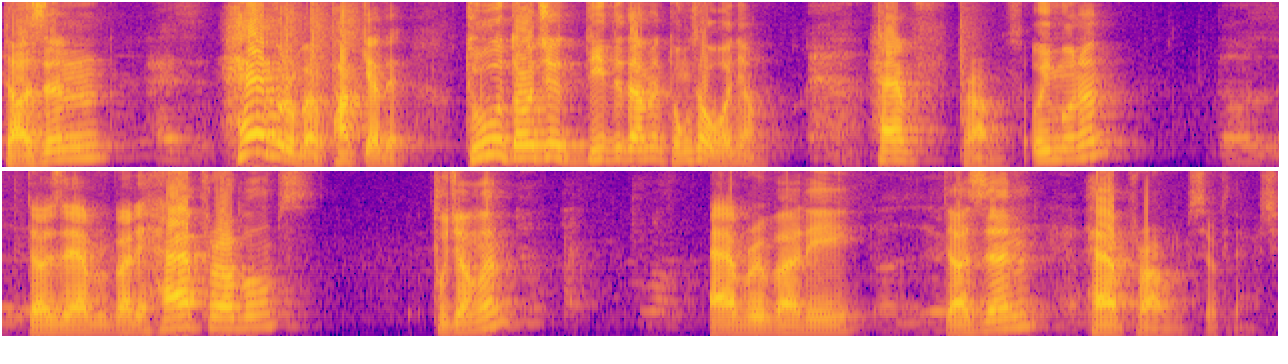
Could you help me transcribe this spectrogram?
doesn't has. have로 봐 바뀌어야 돼. Do, does, did 다음에 동사 원형. have problems. 의문은 does everybody have problems? 부정은 everybody does doesn't have problems. 이렇게 되는 거지.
